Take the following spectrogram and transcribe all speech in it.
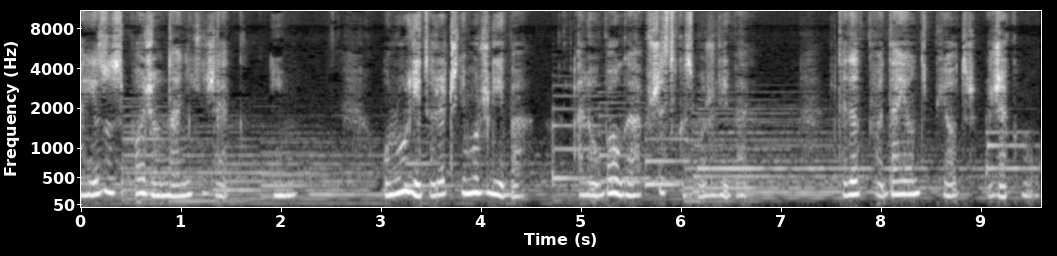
A Jezus spojrzał na nich i rzekł im, u ludzi to rzecz niemożliwa, ale u Boga wszystko jest możliwe. Wtedy odpowiadając Piotr rzekł mu,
